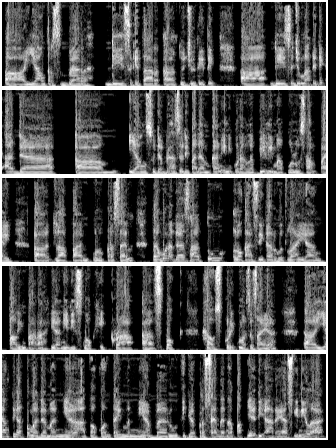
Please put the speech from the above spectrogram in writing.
uh, yang tersebar di sekitar uh, tujuh titik. Uh, di sejumlah titik ada um, yang sudah berhasil dipadamkan ini kurang lebih 50 sampai uh, 80 persen. Namun ada satu lokasi karhutla yang paling parah yakni di Smoke, Hikra, uh, Smoke House Creek maksud saya. Uh, yang tingkat pemadamannya atau containmentnya baru 3 persen. Dan nampaknya di area sinilah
